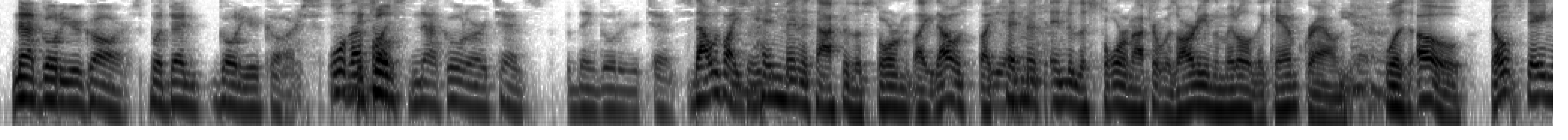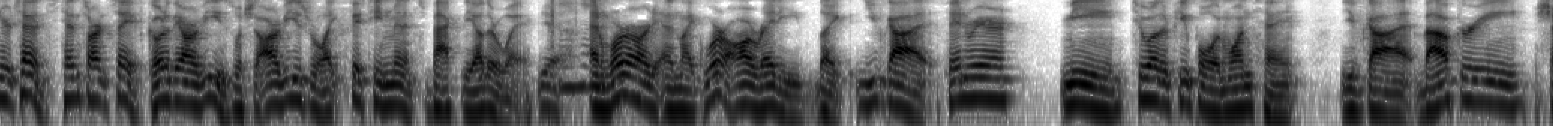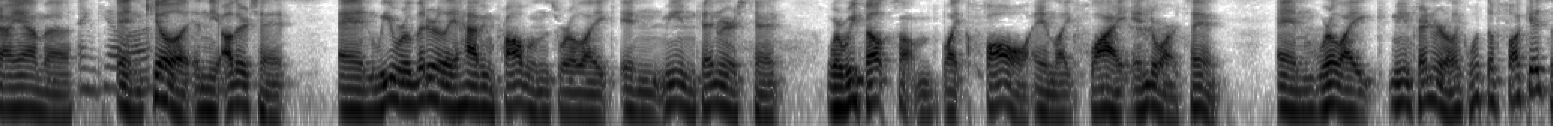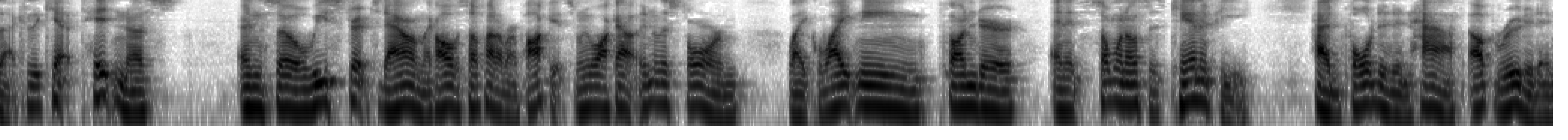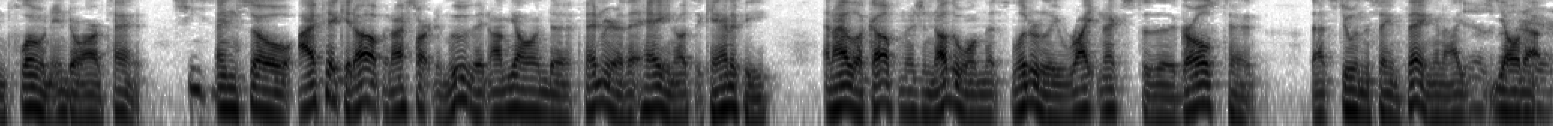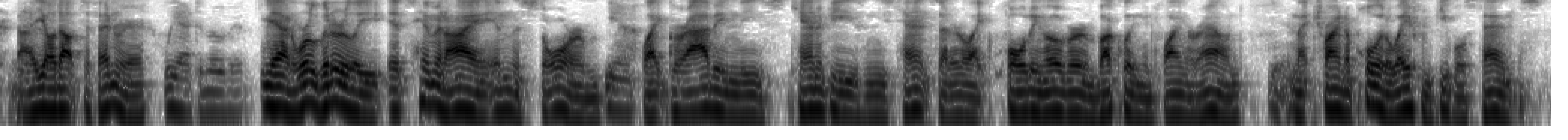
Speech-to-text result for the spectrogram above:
not go to your cars, but then go to your cars. Well, They that's told like, us to not go to our tents, but then go to your tents. that was like So ten minutes after the storm. Like that was like ten minutes into the storm after it was already in the middle of the campground. Yeah. Was oh don't stay in your tents. Tents aren't safe. Go to the RVs, which the RVs were like fifteen minutes back the other way. Yeah. Mhm. and we're already and like we're already like you've got Fenrir, me, two other people in one tent. You've got Valkyrie, Shyama, and kill and. Killa in the other tent, and we were literally having problems where like in me and Fenrir's tent where we felt something like fall and like fly into our tent, and we're like me and Fenrir are like what the fuck is that because it kept hitting us. And so we stripped down like all the stuff out of our pockets and we walk out into the storm like lightning, thunder, and it's someone else's canopy had folded in half, uprooted, and flown into our tent. Jesus. And so I pick it up and I start to move it, and I'm yelling to Fenrir that, hey, you know, it's a canopy. And I look up and there's another one that's literally right next to the girls' tent that's doing the same thing. And I Yeah, it was about yelled out hear, I yelled out to Fenrir. We had to move it. Yeah, and we're literally it's him and I in the storm Yeah. like grabbing these canopies and these tents that are like folding over and buckling and flying around Yeah. and like trying to pull it away from people's tents.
